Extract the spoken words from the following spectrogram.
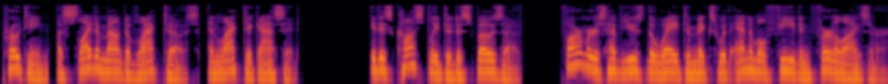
protein, a slight amount of lactose, and lactic acid. It is costly to dispose of. Farmers have used the whey to mix with animal feed and fertilizer.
